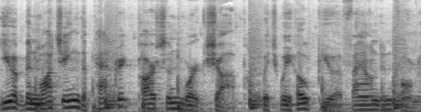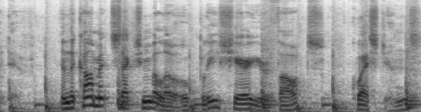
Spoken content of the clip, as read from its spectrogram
You have been watching the Patrick Parson Workshop, which we hope you have found informative. In the comments section below, please share your thoughts, questions,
